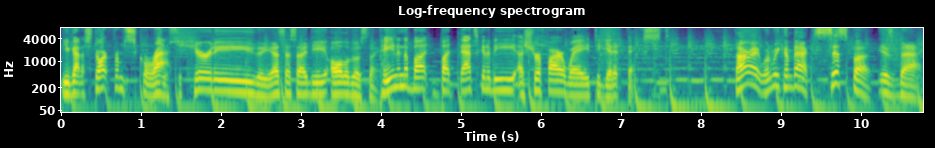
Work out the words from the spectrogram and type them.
You got to start from Your scratch. security, the SSID, all of those things. Pain in the butt, but that's going to be a surefire way to get it fixed. All right, when we come back, CISPA is back.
